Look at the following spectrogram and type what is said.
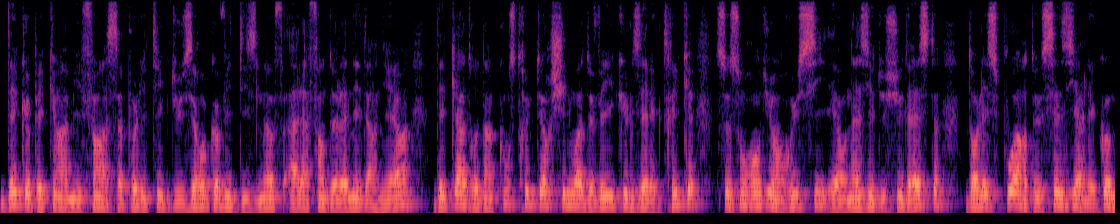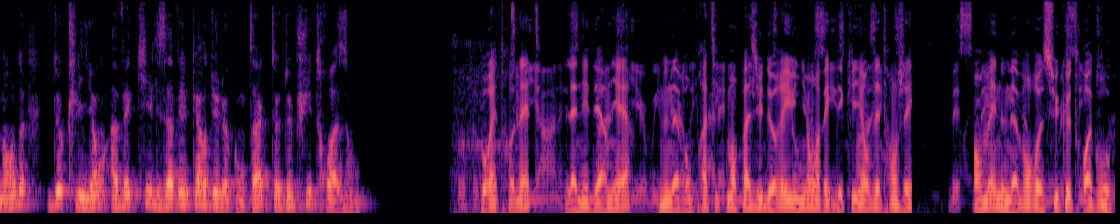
Dès que Pékin a mis fin à sa politique du zéro Covid-19 à la fin de l'année dernière, des cadres d'un constructeur chinois de véhicules électriques se sont rendus en Russie et en Asie du Sud-Est dans l'espoir de saisir les commandes de clients avec qui ils avaient perdu le contact depuis trois ans. Pour être honnête, l'année dernière, nous n'avons pratiquement pas eu de réunion avec des clients étrangers. En mai, nous n'avons reçu que trois groupes.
